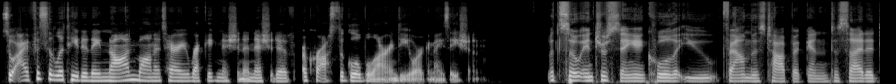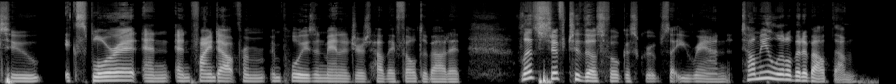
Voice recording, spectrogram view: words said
So I facilitated a non-monetary recognition initiative across the global R&D organization. It's so interesting and cool that you found this topic and decided to explore it and and find out from employees and managers how they felt about it. Let's shift to those focus groups that you ran. Tell me a little bit about them.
